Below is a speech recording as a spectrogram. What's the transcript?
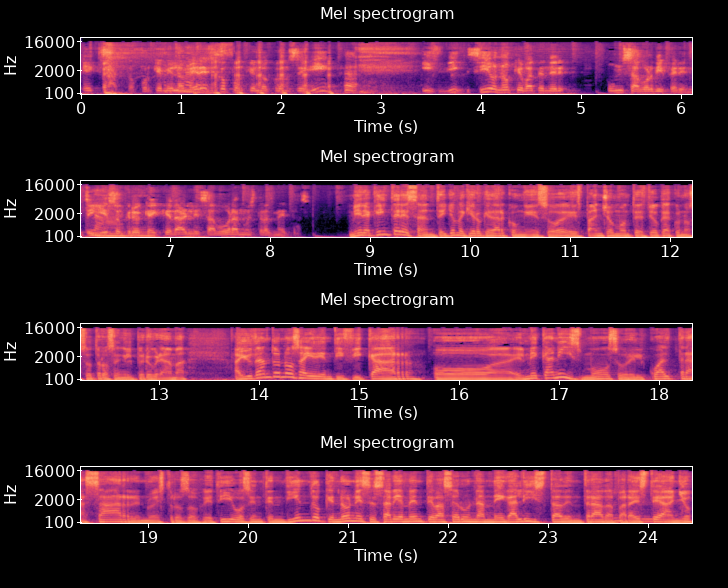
exacto, porque me lo merezco, porque lo conseguí. y sí o no que va a tener un sabor diferente. Y eso creo que hay que darle sabor a nuestras metas. Mira, qué interesante. Yo me quiero quedar con eso. Es Pancho Montes de Oca con nosotros en el programa, ayudándonos a identificar o ah, el mecanismo sobre el cual trazar nuestros objetivos, entendiendo que no necesariamente va a ser una mega lista de entrada para este año,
